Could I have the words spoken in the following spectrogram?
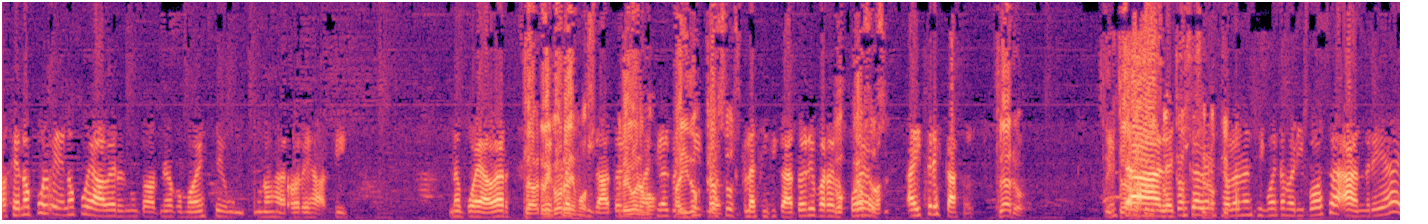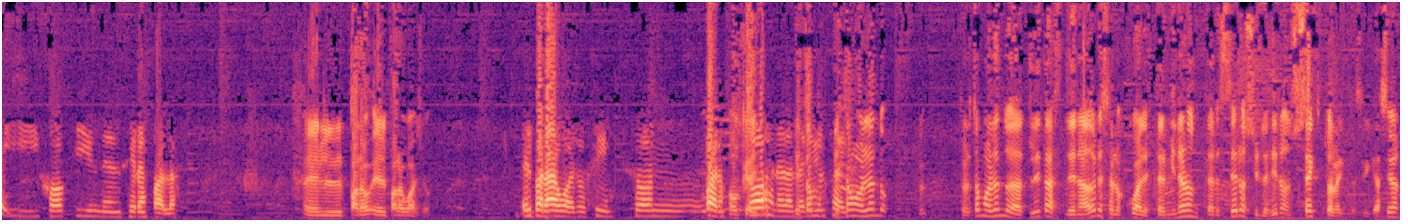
o sea, no puede, no puede haber en un torneo como este unos errores así. No puede haber. Claro, recordemos, recordemos hay dos casos. Clasificatorio para los juegos. Hay tres casos. Claro. Está la chica venezolana en 50 mariposa, Andrea y Hopkins en Sierra Espalda. El, el paraguayo. El paraguayo, sí. Son, bueno, todos en el estamos hablando, pero estamos hablando de atletas, de nadadores a los cuales terminaron terceros y les dieron sexto a la clasificación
